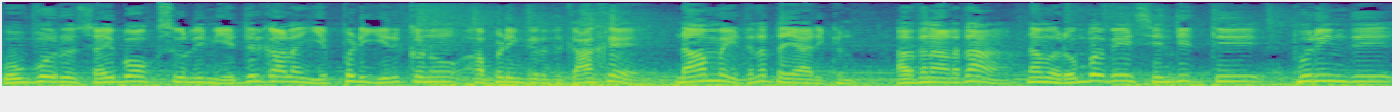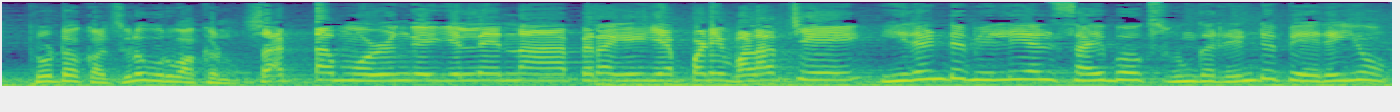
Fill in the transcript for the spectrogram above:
ஒவ்வொரு சைபாக்ஸ்களின் எதிர்காலம் எப்படி இருக்கணும் அப்படிங்கிறதுக்காக நாம இதனை தயாரிக்கணும். அதனாலதான் நாம ரொம்பவே சிந்தித்து புரிந்து புரோட்டோகால்ஸ்களை உருவாக்கணும். சட்டம் ஒழுங்கு இல்லைன்னா பிறகு எப்படி வளர்ச்சி? இரண்டு மில்லியன் சைபோக்ஸ் உங்க ரெண்டு பேரையும்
